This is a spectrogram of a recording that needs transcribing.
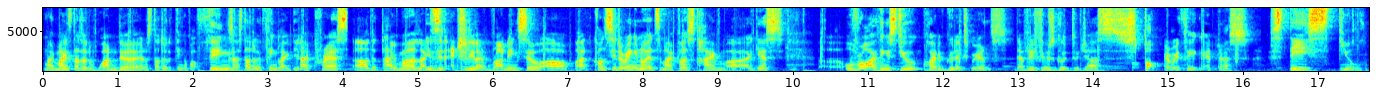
my mind started to wander and started to think about things. I started to think like, did I press uh, the timer? Like, is it actually like running? So, uh, but considering you know it's my first time, uh, I guess. Uh, overall, I think it's still quite a good experience. Definitely feels good to just stop everything and just stay still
